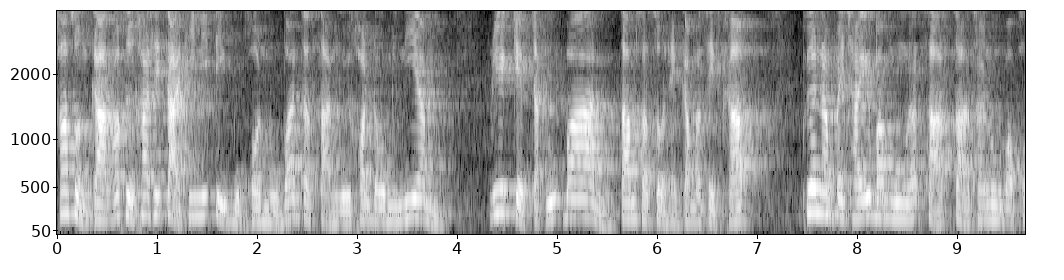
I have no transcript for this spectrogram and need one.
ค่าส่วนกลางก็คือค่าใช้จ่ายที่นิติบุคคลหมู่บ้านจัดสรรหรือคอนโดมิเนียม เรียกเก็บจากลูกบ้านตามสัดส่วนแห่งกรรมสิทธิ์ครับ เพื่อนำไปใช้บำรุงรักษาสาธารณูปโภ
